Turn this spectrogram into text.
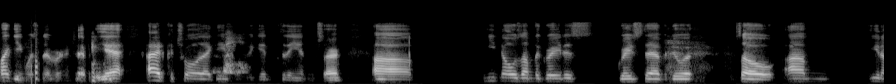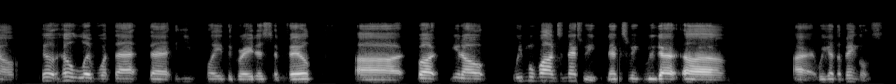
My game was never in jeopardy. Yeah, I had control of that game from the beginning to the end, sir. Um, he knows I'm the greatest, greatest to ever do it. So, um, you know, he'll he'll live with that that he played the greatest and failed. Uh, but you know, we move on to next week. Next week we got uh, all right, we got the Bengals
